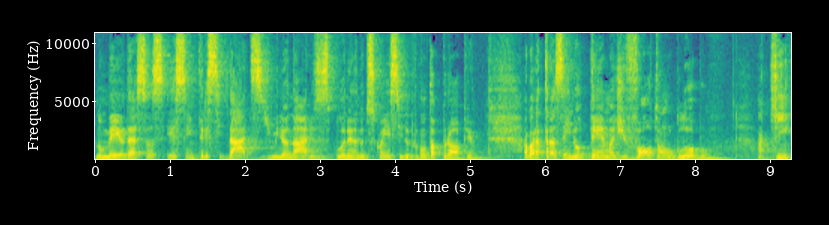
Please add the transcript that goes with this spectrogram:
no meio dessas excentricidades de milionários explorando o desconhecido por conta própria. Agora, trazendo o tema de volta ao globo, aqui,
